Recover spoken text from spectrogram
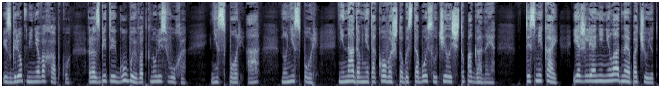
и сгреб меня в охапку. Разбитые губы воткнулись в ухо. «Не спорь, а? Ну не спорь. Не надо мне такого, чтобы с тобой случилось что поганое. Ты смекай, ежели они неладное почуют.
